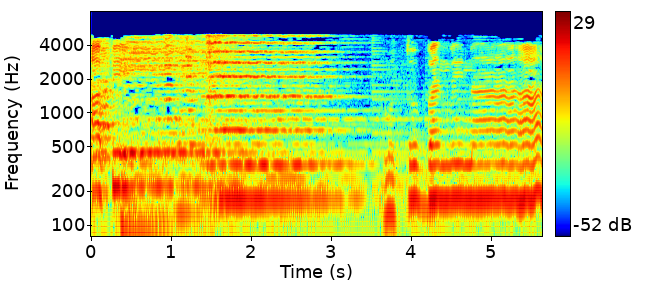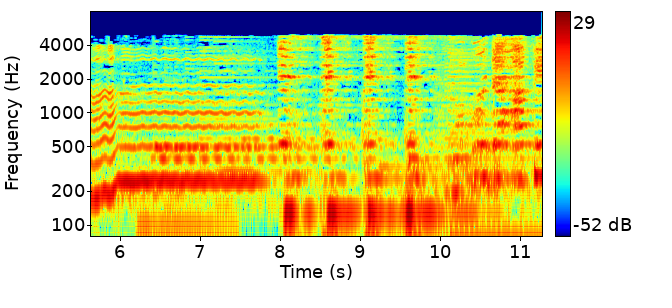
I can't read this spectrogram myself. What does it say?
අපි මුතු බඳිනා මුකුද අපි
